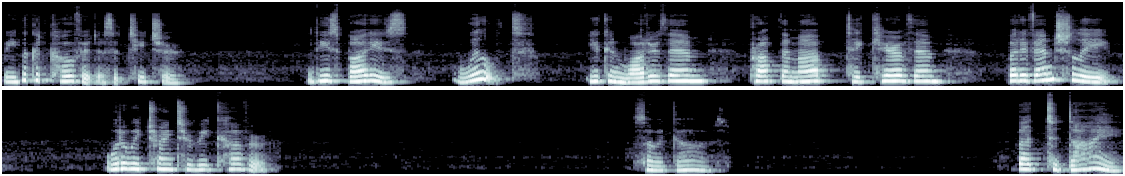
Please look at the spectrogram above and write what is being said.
We look at COVID as a teacher. These bodies wilt you can water them, prop them up, take care of them, but eventually, what are we trying to recover? So it goes. But to die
